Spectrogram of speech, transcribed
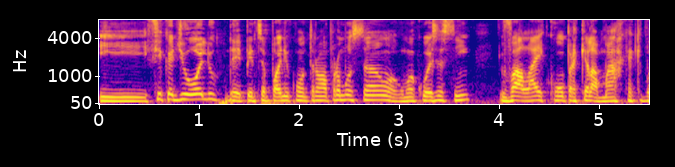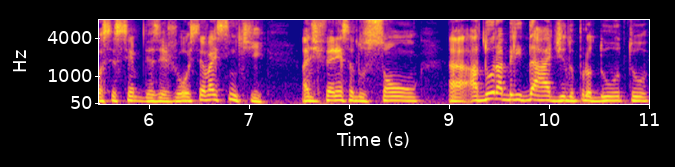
e fica de olho. De repente você pode encontrar uma promoção, alguma coisa assim. Vá lá e compra aquela marca que você sempre desejou e você vai sentir a diferença do som, a, a durabilidade do produto.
